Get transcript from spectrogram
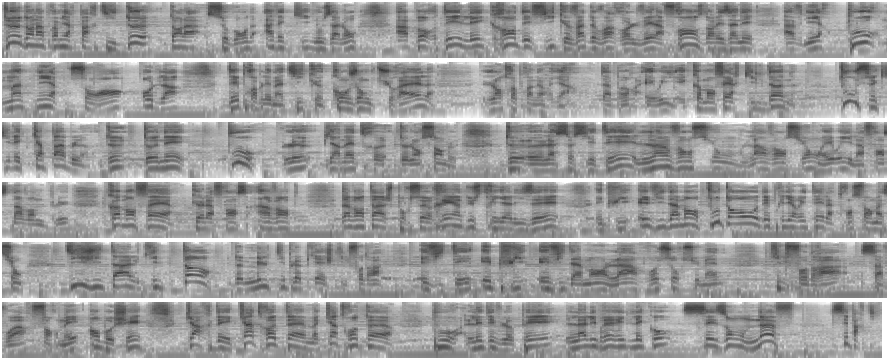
deux dans la première partie, deux dans la seconde, avec qui nous allons aborder les grands défis que va devoir relever la France dans les années à venir pour maintenir son rang au-delà des problématiques conjoncturelles l'entrepreneuriat d'abord. Et oui, et comment faire qu'il donne tout ce qu'il est capable de donner pour le bien-être de l'ensemble de euh, la société. L'invention, l'invention, et oui, la France n'invente plus. Comment faire que la France invente davantage pour se réindustrialiser? Et puis évidemment, tout en haut des priorités, la transformation digitale qui tend de multiples pièges qu'il faudra éviter. Et puis évidemment, la ressource humaine qu'il faudra savoir former, embaucher, garder. Quatre thèmes, quatre auteurs pour les développer. La librairie de l'écho, saison 9. C'est parti.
